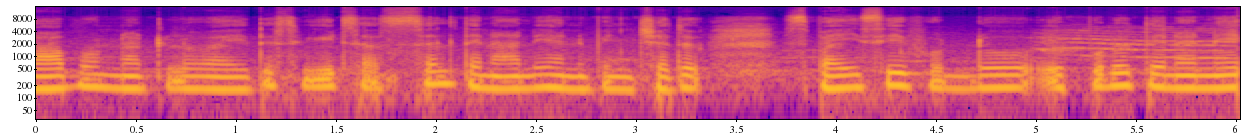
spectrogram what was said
బాబు ఉన్నట్లు అయితే స్వీట్స్ అస్సలు తినాలి అనిపించదు. స్పైసీ ఫుడ్ ఎప్పుడు తినని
